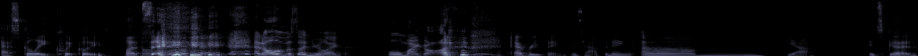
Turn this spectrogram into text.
escalate quickly. Let's Oh, say, okay. and all of a sudden you're like, oh my god, everything is happening. Um, yeah, it's good,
